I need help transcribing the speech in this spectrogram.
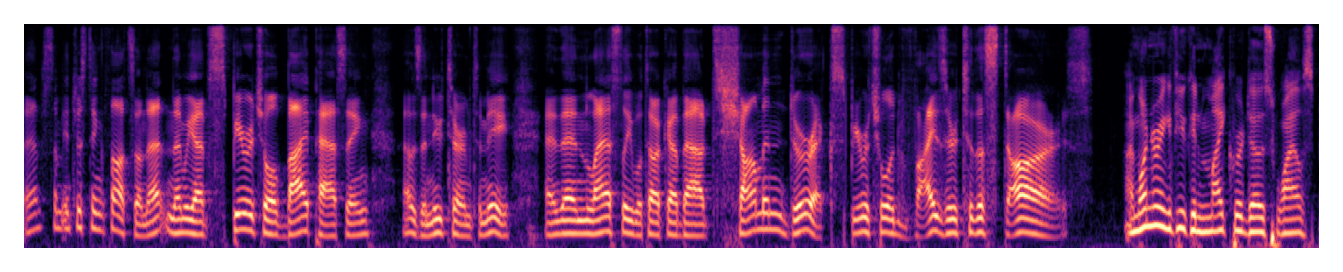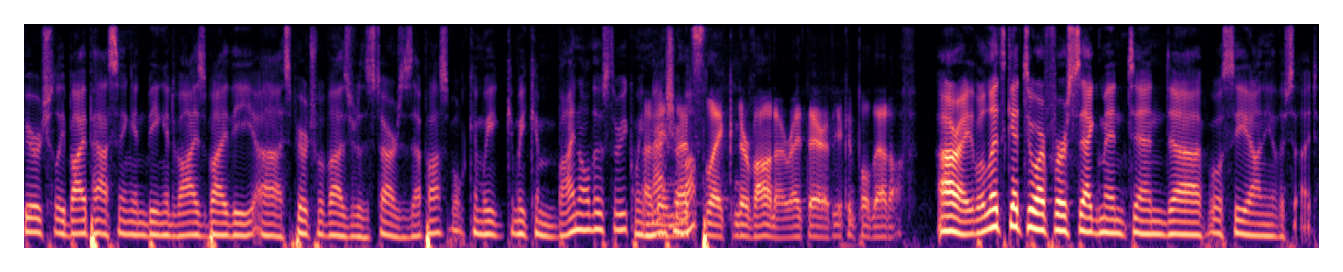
I have some interesting thoughts on that. And then we have spiritual bypassing. That was a new term to me. And then lastly, we'll talk about Shaman Durek, spiritual advisor to the stars. I'm wondering if you can microdose while spiritually bypassing and being advised by the uh, spiritual advisor to the stars. Is that possible? Can we can we combine all those three? Can we I mash mean, them that's like Nirvana right there. If you can pull that off. All right. Well, let's get to our first segment, and uh, we'll see you on the other side.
